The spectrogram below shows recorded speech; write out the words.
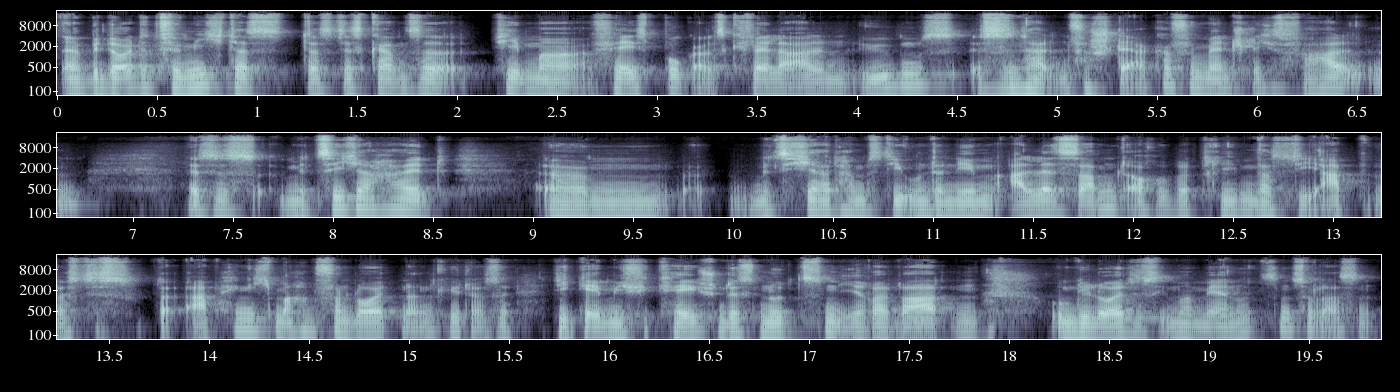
Äh, bedeutet für mich, dass, dass das ganze Thema Facebook als Quelle allen Übens, es ist halt ein Verstärker für menschliches Verhalten. Es ist mit Sicherheit Ähm, mit Sicherheit haben es die Unternehmen allesamt auch übertrieben, was sie ab, was das abhängig machen von Leuten angeht. Also die Gamification, das Nutzen ihrer Daten, um die Leute es immer mehr nutzen zu lassen.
